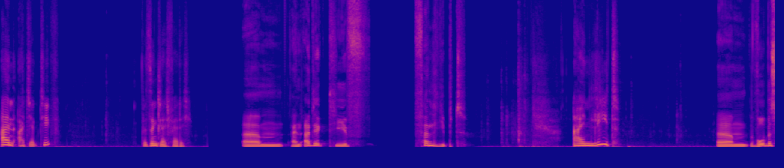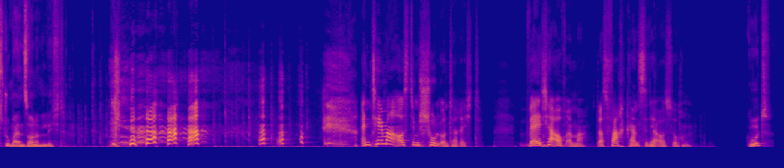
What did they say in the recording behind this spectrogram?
ein Adjektiv. Wir sind gleich fertig. Ähm, ein Adjektiv verliebt. Ein Lied. Ähm, wo bist du mein Sonnenlicht? Ein Thema aus dem Schulunterricht. Welcher auch immer. Das Fach kannst du dir aussuchen. Gut.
